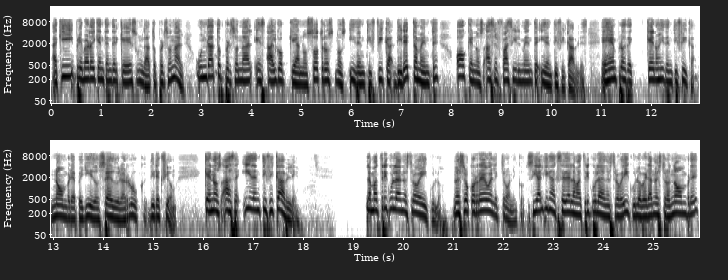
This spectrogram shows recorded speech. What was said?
Aquí primero hay que entender que es un dato personal. Un dato personal es algo que a nosotros nos identifica directamente o que nos hace fácilmente identificables. Ejemplos de qué nos identifica. Nombre, apellido, cédula, RUC, dirección. ¿Qué nos hace identificable? La matrícula de nuestro vehículo, nuestro correo electrónico. Si alguien accede a la matrícula de nuestro vehículo, verá nuestro nombre,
